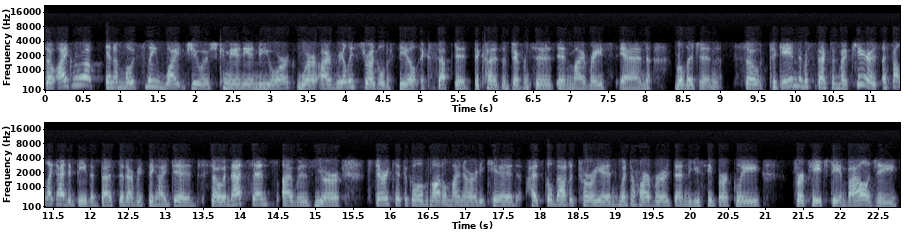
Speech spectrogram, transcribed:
So I grew up in a mostly white Jewish community in New York where I really struggled to feel accepted because of differences in my race and religion. So to gain the respect of my peers, I felt like I had to be the best at everything I did. So in that sense, I was your stereotypical model minority kid, high school valedictorian, went to Harvard, then to UC Berkeley for a PhD in biology.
